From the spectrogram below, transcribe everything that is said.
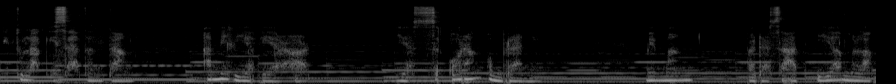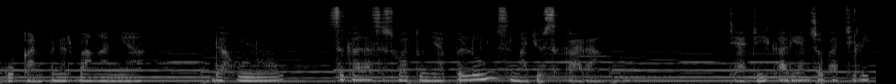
Itulah kisah tentang Amelia Earhart. Ia seorang pemberani. Memang pada saat ia melakukan penerbangannya, dahulu segala sesuatunya belum semaju sekarang. Jadi kalian sobat cilik,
